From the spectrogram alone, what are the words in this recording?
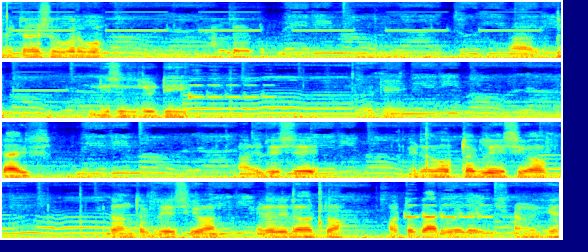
মিটারে শো করব। আর নিচে দিলে ডি ডি ডাইভ আর এটা হচ্ছে এটা অফ থাকলে এসি অফ এটা থাকলে এসি অন এটা দিলে অটো অটো বার হয়ে যায় সামনে দিয়ে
